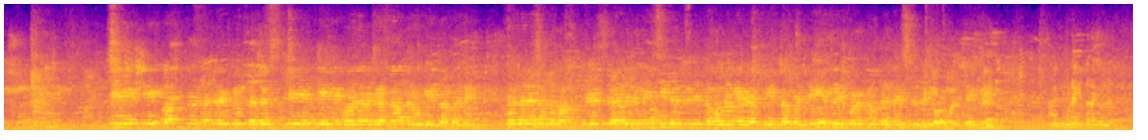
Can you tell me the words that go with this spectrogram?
JNK Congress under group letters JNK border Grafna through gate number 3. For the rest of the passengers, kindly remain seated within the holding area of gate number 3 and wait for group letters to be called. Thank you. Muna kita regular.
